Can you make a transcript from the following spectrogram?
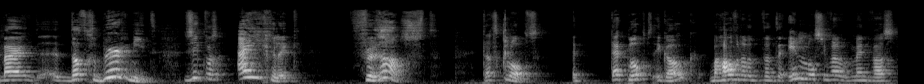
Maar eh, dat gebeurde niet. Dus ik was eigenlijk verrast. Dat klopt. Dat klopt, ik ook. Behalve dat, het, dat de inlossing van het moment was...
